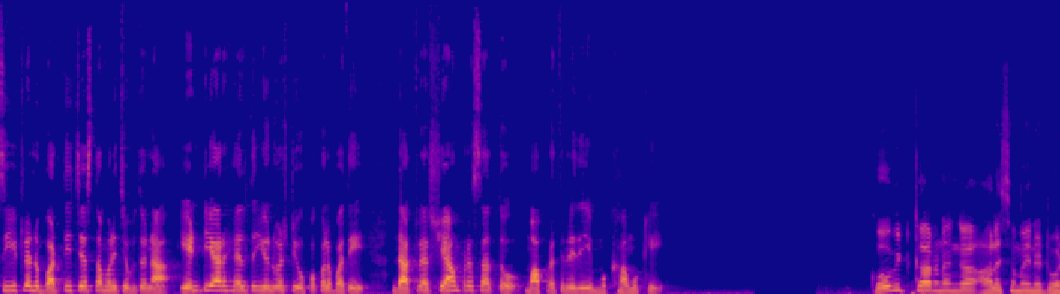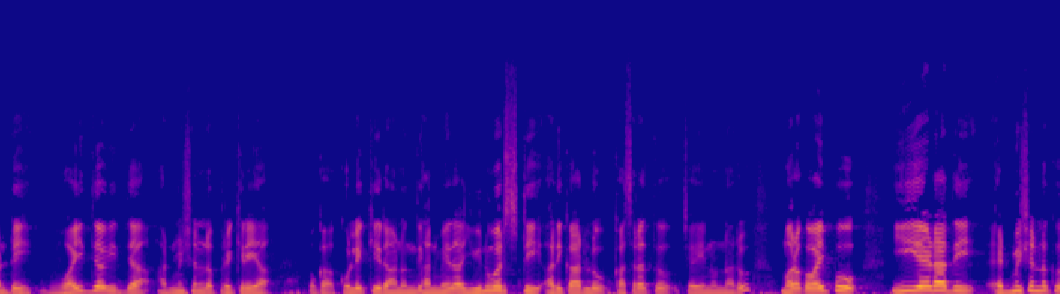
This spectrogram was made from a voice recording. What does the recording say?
సీట్లను భర్తీ చేస్తామని చెబుతున్న ఎన్టీఆర్ హెల్త్ యూనివర్సిటీ ఉపకులపతి డాక్టర్ శ్యాంప్రసాద్తో మా ప్రతినిధి ముఖాముఖి. కోవిడ్ కారణంగా ఆలస్యమైనటువంటి వైద్య విద్య అడ్మిషన్ల ప్రక్రియ ఒక కొలిక్కి రానుంది. దాని మీద యూనివర్సిటీ అధికారులు కసరత్తు చేయనున్నారు. మరొక వైపు ఈ ఏడాది అడ్మిషన్లకు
